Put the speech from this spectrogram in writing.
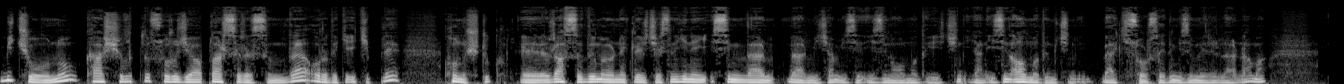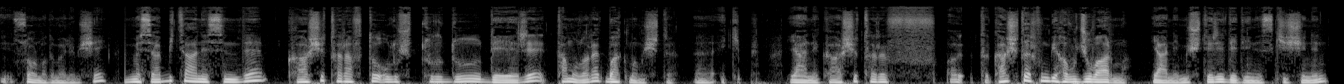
birçoğunu karşılıklı soru cevaplar sırasında oradaki ekiple konuştuk. E, rastladığım örnekler içerisinde yine isim ver, vermeyeceğim izin izin olmadığı için yani izin almadığım için belki sorsaydım izin verirlerdi ama e, sormadım öyle bir şey. Mesela bir tanesinde karşı tarafta oluşturduğu değeri tam olarak bakmamıştı e, ekip. Yani karşı taraf karşı tarafın bir havucu var mı? Yani müşteri dediğiniz kişinin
